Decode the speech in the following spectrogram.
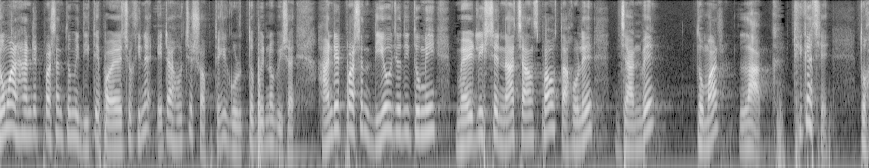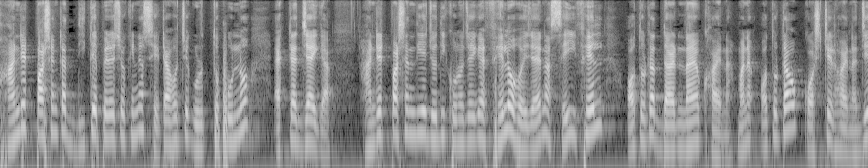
তোমার হান্ড্রেড পার্সেন্ট তুমি দিতে পেরেছ কি না এটা হচ্ছে সবথেকে গুরুত্বপূর্ণ বিষয়। হান্ড্রেড পার্সেন্ট দিয়েও যদি তুমি মেরিট লিস্টে না চান্স পাও, তাহলে জানবে তোমার লাক ঠিক আছে? তো হান্ড্রেড পার্সেন্টটা দিতে পেরেছ কিনা, সেটা হচ্ছে গুরুত্বপূর্ণ একটা জায়গা। হান্ড্রেড পার্সেন্ট দিয়ে যদি কোনো জায়গায় ফেলও হয়ে যায় না, সেই ফেল অতটা দণ্ডায়ক হয় না। মানে অতটাও কষ্টের হয় না। যে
